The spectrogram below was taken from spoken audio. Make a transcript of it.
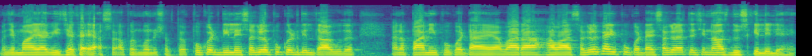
म्हणजे मायावी जग आहे असं आपण म्हणू शकतो. फुकट दिले सगळं फुकट दिलं तर अगोदर आणि पाणी फुकट आहे. वारा हवा सगळं काही फुकट आहे. सगळं त्याची नासधूस केलेली आहे.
